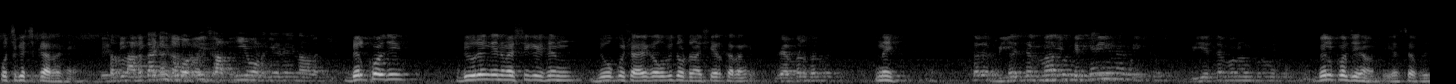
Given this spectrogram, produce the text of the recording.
ਪੁੱਛਗਿੱਛ ਕਰ ਰਹੇ ਹਾਂ। ਸਰ ਲੱਗਦਾ ਕਿ ਹੋਰ ਵੀ ਸਾਥੀ ਹੋਣਗੇ ਇਹਦੇ ਨਾਲ? ਬਿਲਕੁਲ ਜੀ। ਡਿਊਰਿੰਗ ਇਨਵੈਸਟੀਗੇਸ਼ਨ ਜੋ ਕੁਝ ਆਏਗਾ ਉਹ ਵੀ ਤੁਹਾਡੇ ਨਾਲ ਸ਼ੇਅਰ ਕਰਾਂਗੇ। Weapon sir? ਨਹੀਂ। ਸਰ ਬੀਐਸਐਫ ਨਾਲ ਕੋਈ ਬੀਐਸਐਫ ਵੱਲੋਂ ਇਨਫੋਰਮੇਸ਼ਨ ਬਿਲਕੁਲ ਜੀ ਹਾਂ ਐਸਐਫ ਦੇ।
